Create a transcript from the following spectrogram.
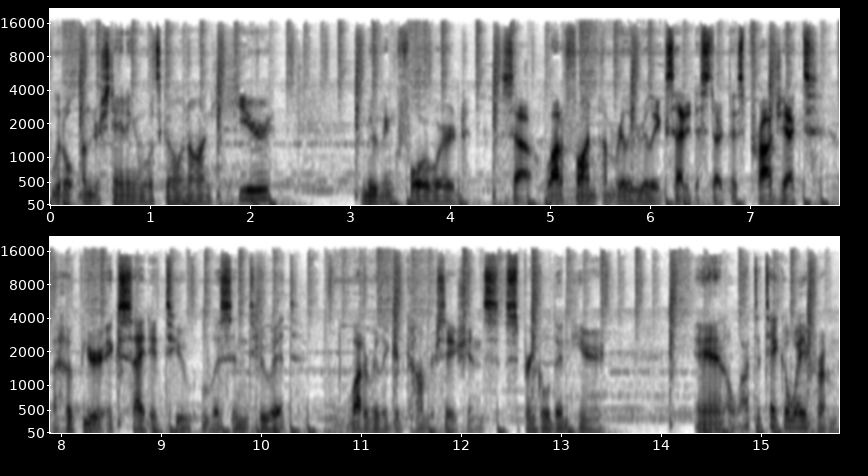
little understanding of what's going on here moving forward so, a lot of fun. I'm really, really excited to start this project. I hope you're excited to listen to it. A lot of really good conversations sprinkled in here, and a lot to take away from.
